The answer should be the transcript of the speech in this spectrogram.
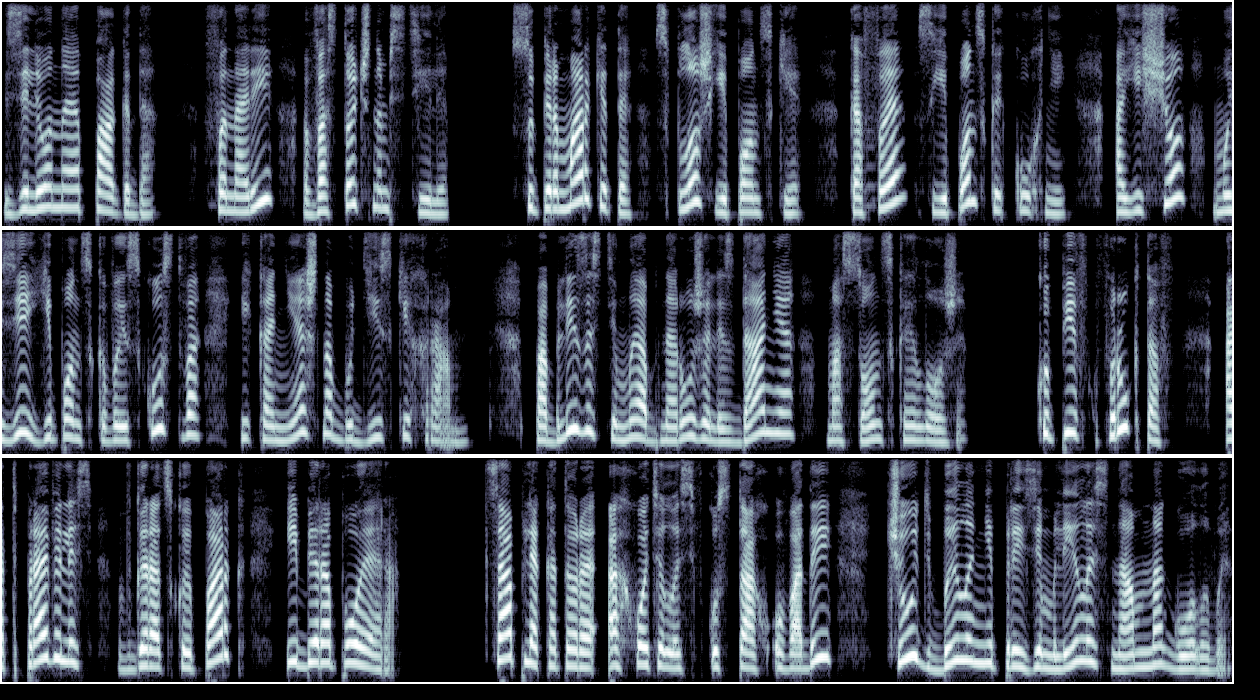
зеленая пагода. Фонари в восточном стиле. Супермаркеты сплошь японские, кафе с японской кухней, а еще музей японского искусства и, конечно, буддийский храм. Поблизости мы обнаружили здание масонской ложи. Купив фруктов, отправились в городской парк Иберапуэра. Цапля, которая охотилась в кустах у воды, чуть было не приземлилась нам на головы.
